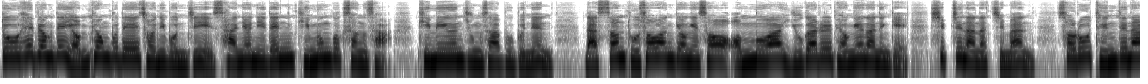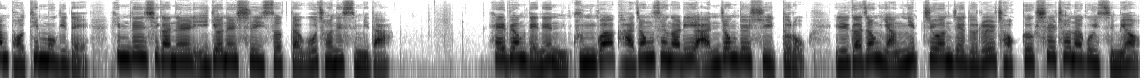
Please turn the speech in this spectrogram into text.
또 해병대 연평부대에 전입 온 지 4년이 된 김웅국 상사, 김희은 중사 부부는 낯선 도서 환경에서 업무와 육아를 병행하는 게 쉽진 않았지만 서로 든든한 버팀목이 돼 힘든 시간을 이겨낼 수 있었다고 전했습니다. 해병대는 군과 가정 생활이 안정될 수 있도록 일가정 양립 지원 제도를 적극 실천하고 있으며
